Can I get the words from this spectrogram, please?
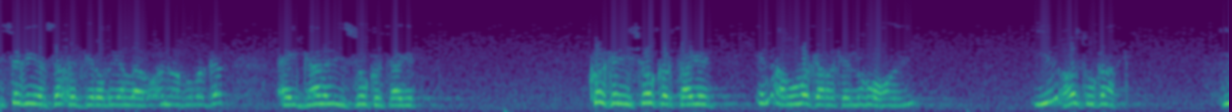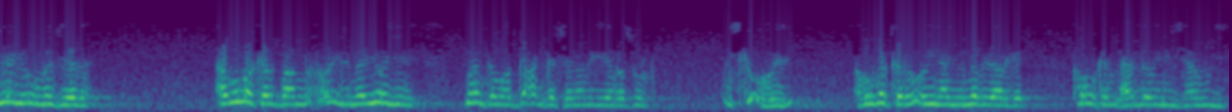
isaga iyo saaxiibkii radia allahu canhu abubakar ay gaaladii isoo kortaageen kolkay isoo kortaageen in abuubakar arkay lugahoodii iyo hoosuu ka arkay. Iyagii uma jeeda abuubakar baa naxoo ilmeeyoo yihi maanta waad gacan gasheen adiga iyo rasuulka. Iska ooyey. Abuubakar oo oynayuu nabiga arkay. Abubakar maxaad la oynaysaa? Buu yihi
